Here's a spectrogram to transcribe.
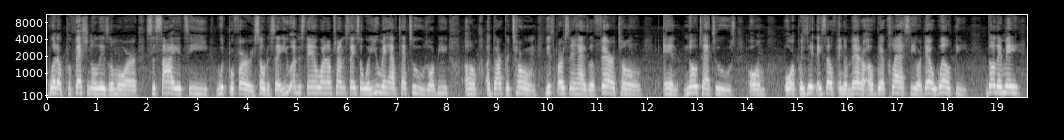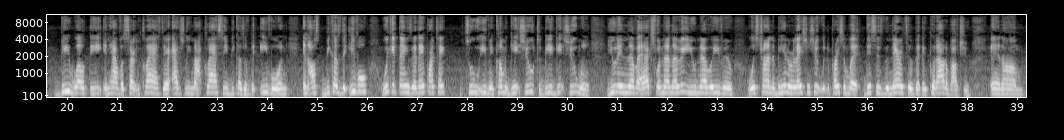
what a professionalism or society would prefer, so to say. You understand what I'm trying to say? So where you may have tattoos or be um, a darker tone, this person has a fairer tone and no tattoos. Um, or present themselves in a manner of they're classy or they're wealthy, though they may be wealthy and have a certain class, they're actually not classy because of the evil and and also because the evil, wicked things that they partake to even come against you, to be against you when you didn't never ask for none of it. You never even was trying to be in a relationship with the person, but this is the narrative that they put out about you. And um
